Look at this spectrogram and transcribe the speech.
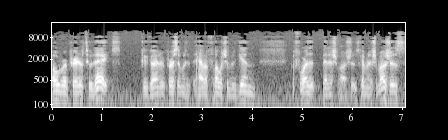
over a period of two days. Could go into a person have a flow which would begin before the Benish Moshes. Benish Moshes,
